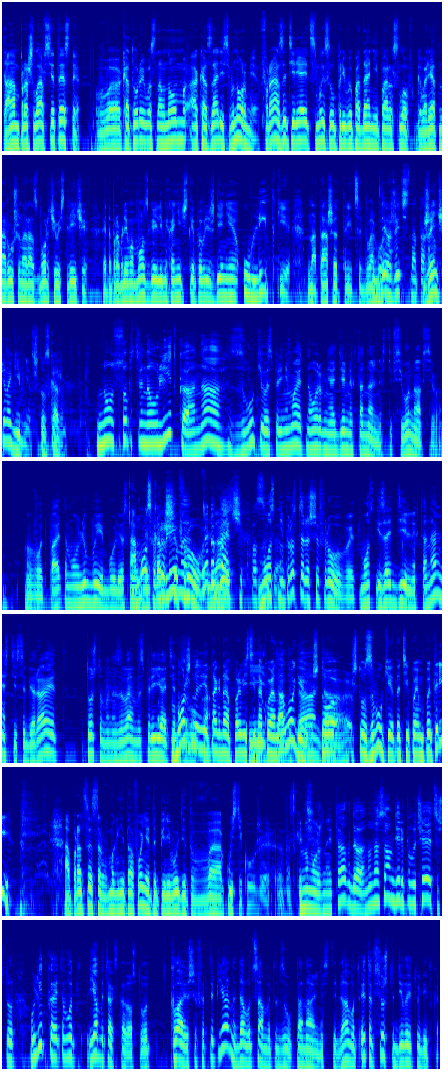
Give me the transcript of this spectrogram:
Там прошла все тесты, в, которые в основном оказались в норме. Фраза теряет смысл при выпадании пары слов. Говорят, нарушена разборчивость речи. Это проблема мозга или механическое повреждение улитки. Наташа, 32 года. Держитесь, Наташа. Женщина гибнет, что скажем? Ну, собственно, улитка, она звуки воспринимает на уровне отдельных тональностей, всего-навсего. Вот, поэтому любые более А сложные мозг проблемы... Ну, расшифровывает. это да? датчик, по сути. Мозг не просто расшифровывает, мозг из отдельных тональностей собирает то, что мы называем восприятием Можно ли звука. тогда провести И такую тогда, аналогию, что, да. что звуки это типа MP3, а процессор в магнитофоне это переводит в акустику уже, так сказать. Ну, можно и так, да. Но на самом деле получается, что улитка это вот, я бы так сказал, что вот клавиши фортепиано, да, вот сам этот звук тональности, да, вот это все, что делает улитка.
